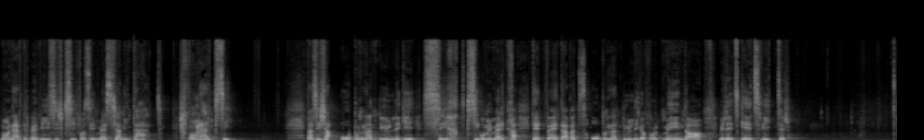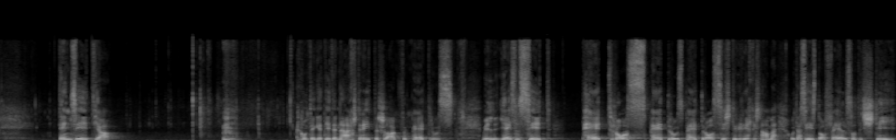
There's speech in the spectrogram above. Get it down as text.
wo er der Beweis war von seiner Messianität. Das war vorher. Das war eine obernatürliche Sicht. Und wir merken, dort fällt eben das Obernatürliche vor der Gemeinde an. Weil jetzt geht es weiter. Dann seht ja, kommt irgendwie der nächste Ritterschlag für Petrus. Weil Jesus sieht, Petros, Petrus, Petros ist der griechische Name, und das ist auch Fels oder Steh.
